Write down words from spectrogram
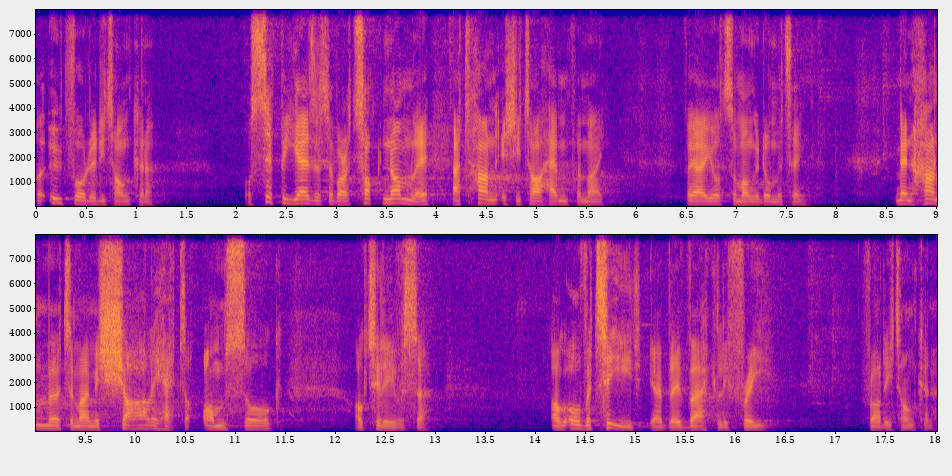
og utfordre de tankene. Og se på Jesus og være takknemlig at han ikke tar hevn for meg. For jeg har gjort så mange dumme ting. Men han møter meg med kjærlighet og omsorg og tilgivelse. Og over tid jeg ble virkelig fri fra de tankene.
